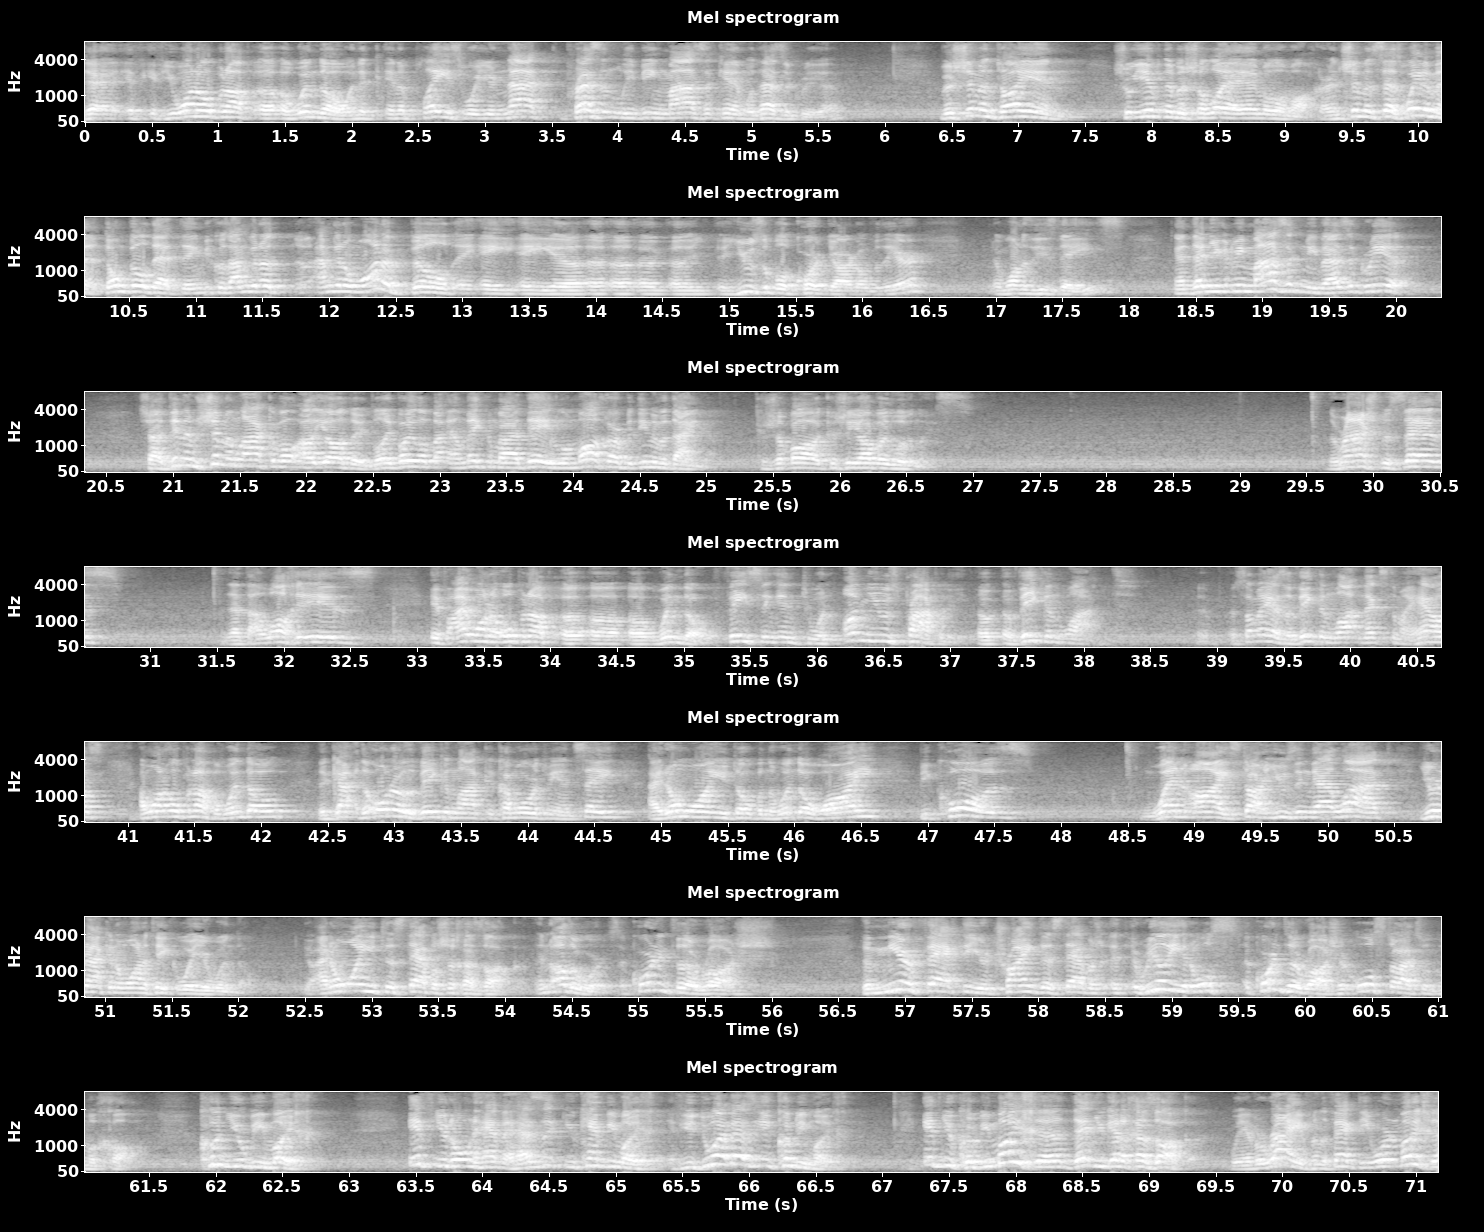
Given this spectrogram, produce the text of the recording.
If, if you want to open up a, a window in a, in a place where you're not presently being mazakim with Hezekriya, V'Shimon Toyin Shu Yivne B'Shaloy and Shimon says, wait a minute, don't build that thing because I'm gonna I'm gonna want to build a a, a, uh, uh, uh, a, a, usable courtyard over there one of these days, and then you're gonna be mazik me Hezekriya. Shadinim Shimon Lakaval Al Yadid, Loy Boil El Mekim Ba'adei, Lumachar Bedina Kashayavoy Livnois. The Rashba says that the halacha is if I want to open up a, a, a window facing into an unused property, a, a, vacant lot. If somebody has a vacant lot next to my house, I want to open up a window. The guy, the owner of the vacant lot could come over to me and say, "I don't want you to open the window. Why? Because when I start using that lot, you're not going to want to take away your window. I don't want you to establish a chazaka. In other words, according to the Rosh, the mere fact that you're trying to establish, it, really, it all, according to the Rosh, it all starts with mecha. Could you be moich? If you don't have a hezek, you can't be moich. If you do have hezek, you could be moich. If you could be moich, then you get a chazaka. We have a right from the fact that you weren't moich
